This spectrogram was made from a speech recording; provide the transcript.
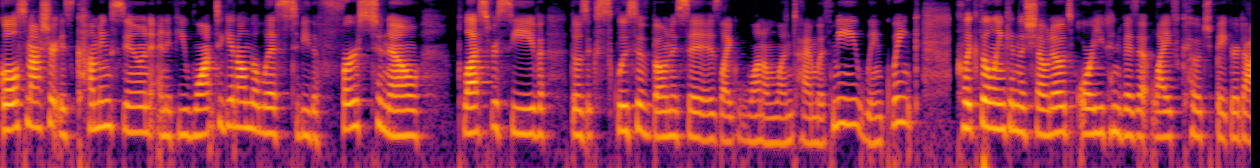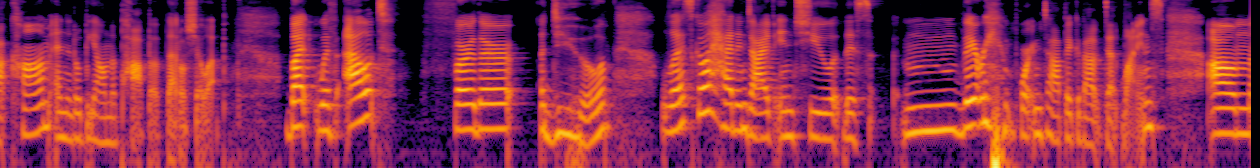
Goal Smasher is coming soon. And if you want to get on the list to be the first to know, plus receive those exclusive bonuses like one on one time with me, wink, wink, click the link in the show notes, or you can visit lifecoachbaker.com and it'll be on the pop up that'll show up. But without further ado, let's go ahead and dive into this mm, very important topic about deadlines. Um,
